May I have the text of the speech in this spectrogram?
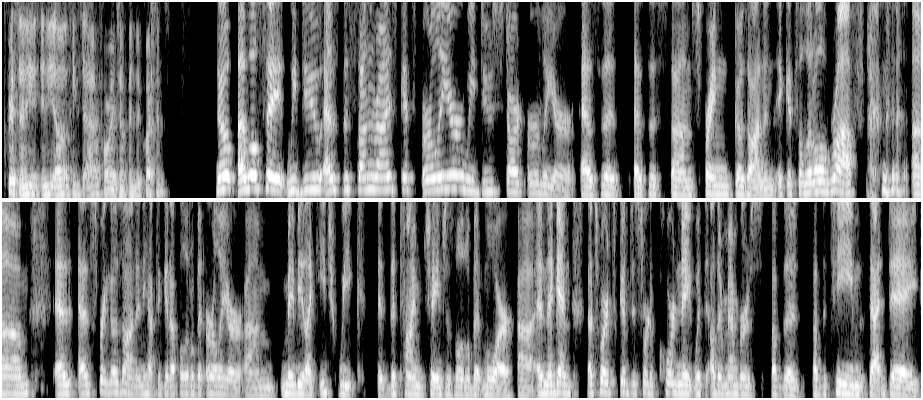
Chris, any any other things to add before I jump into questions? Nope, I will say we do, as the sunrise gets earlier, we do start earlier as the, as this um, spring goes on and it gets a little rough um, as, as spring goes on and you have to get up a little bit earlier, um, maybe like each week, it, the time changes a little bit more. Uh, and again, that's where it's good to sort of coordinate with the other members of the, of the team that day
